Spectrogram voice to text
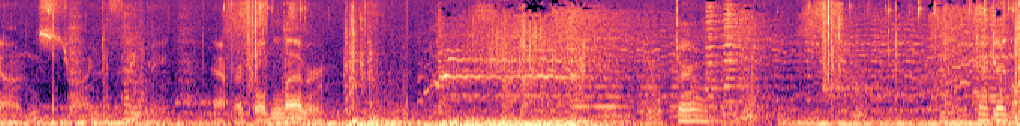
Guns trying to fight me after I pulled the lever. Keeping on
